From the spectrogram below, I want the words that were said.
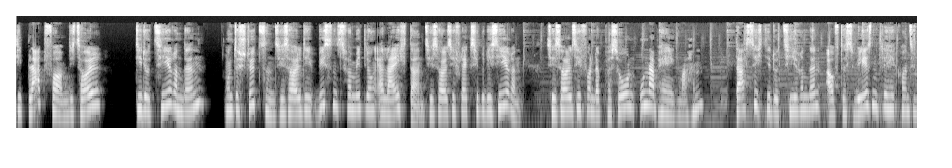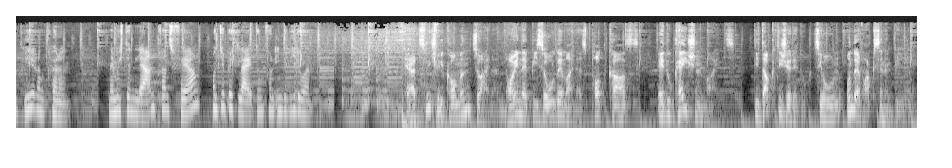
Die Plattform, die soll die Dozierenden unterstützen. Sie soll die Wissensvermittlung erleichtern. Sie soll sie flexibilisieren. Sie soll sie von der Person unabhängig machen, dass sich die Dozierenden auf das Wesentliche konzentrieren können, nämlich den Lerntransfer und die Begleitung von Individuen. Herzlich willkommen zu einer neuen Episode meines Podcasts Education Minds, didaktische Reduktion und Erwachsenenbildung.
